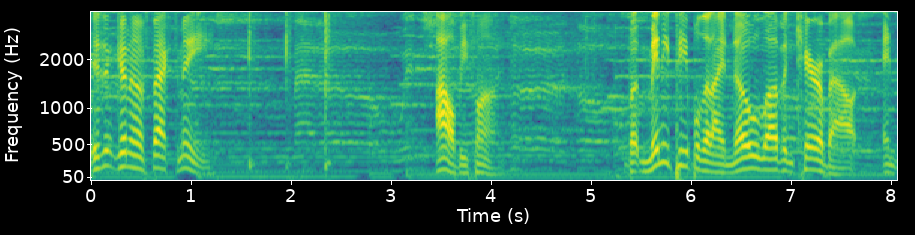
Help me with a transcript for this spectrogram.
isn't going to affect me. I'll be fine. But many people that I know, love and care about and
